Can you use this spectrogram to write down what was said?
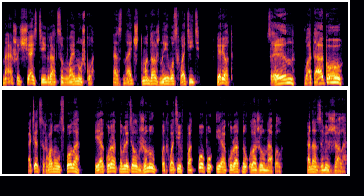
наше счастье играться в войнушку. А значит, мы должны его схватить. Вперед! Сын, в атаку! Отец рванул с пола и аккуратно влетел в жену, подхватив под попу и аккуратно уложил на пол. Она завизжала.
